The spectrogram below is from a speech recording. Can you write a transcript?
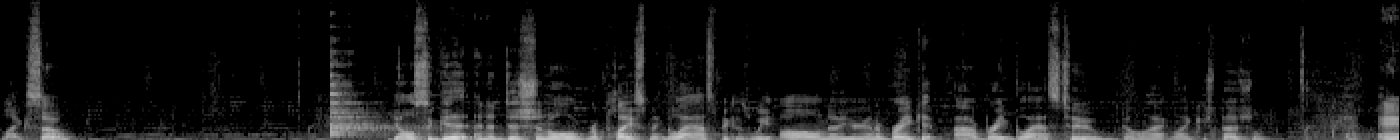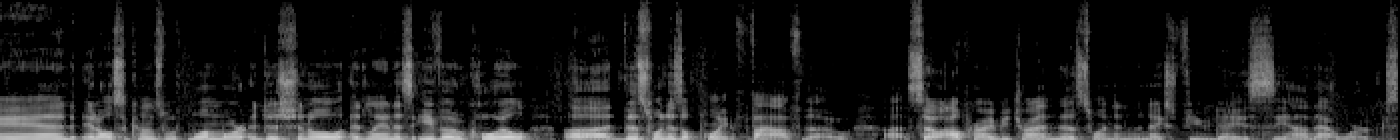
like so. You also get an additional replacement glass because we all know you're gonna break it. I break glass too, don't act like you're special. And it also comes with one more additional Atlantis Evo coil. Uh, this one is a 0.5 though. Uh, so I'll probably be trying this one in the next few days to see how that works.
